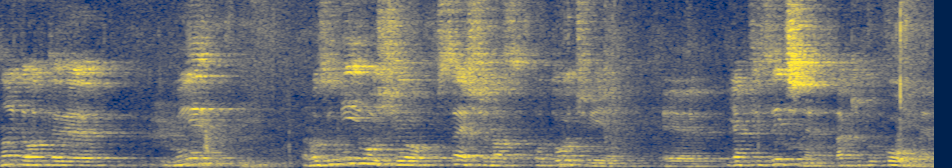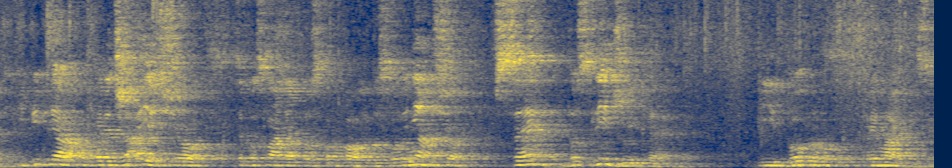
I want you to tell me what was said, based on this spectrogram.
знаєте, от е, ми розуміємо, що все, що нас оточує, е, як фізичне, так і духовне. І Біблія попереджає, що це послання апостола Павла до Словенян, що все досліджуйте і доброго тримайтеся.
